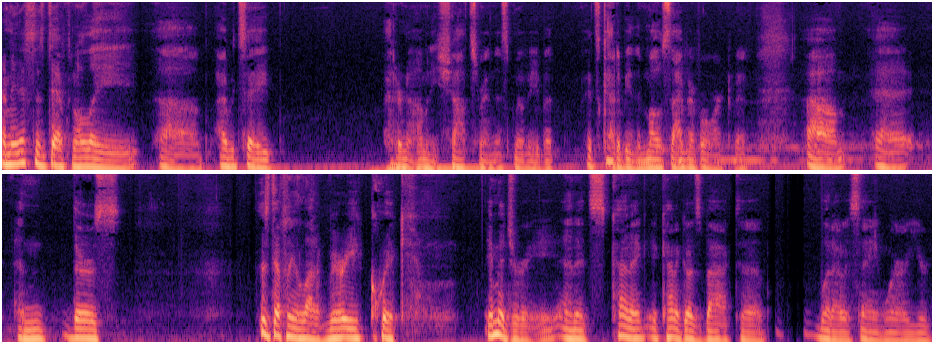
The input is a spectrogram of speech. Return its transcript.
I mean, this is definitely, uh, I would say, I don't know how many shots are in this movie, but it's got to be the most I've ever worked with. Um, uh, and there's, there's definitely a lot of very quick imagery, and it's kind of, it kind of goes back to what I was saying, where you're,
